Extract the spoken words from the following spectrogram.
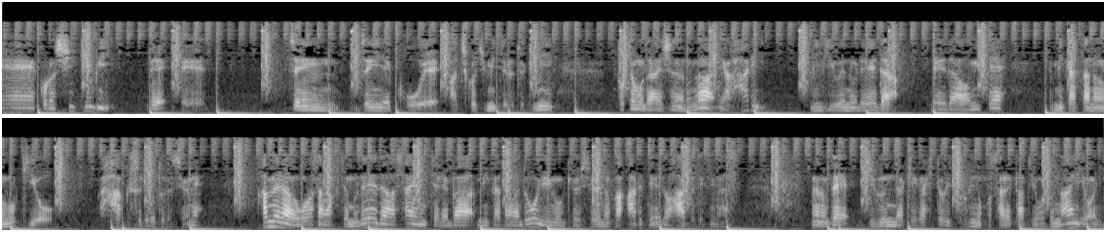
えー、この CQB で、えー、前、前衛後衛、あちこち見てるときに、とても大事なのが、やはり右上のレーダー、レーダーを見て、味方の動きを把握することですよね。カメラを動かさなくてもレーダーさえ見てれば、味方がどういう動きをしているのかある程度把握できます。なので、自分だけが一人取り残されたということないように、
